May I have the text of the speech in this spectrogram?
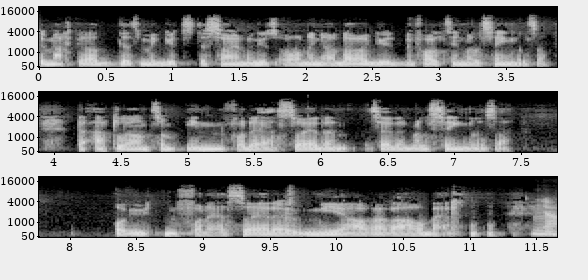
du merker at det som er Guds design og Guds ordninger, der har Gud befalt sin velsignelse. Det er et eller annet som innenfor det, så er det en, så er det en velsignelse. Og utenfor det så er det mye hardere arbeid. Ja.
